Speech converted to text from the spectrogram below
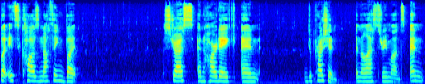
But it's caused nothing but stress and heartache and depression in the last three months. And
